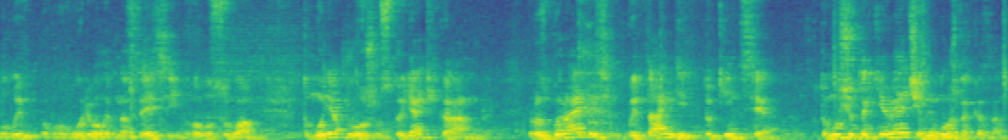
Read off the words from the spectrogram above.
були б обговорювали б на сесії, голосували. Тому я прошу, стоять камери, розбирайтесь в питанні до кінця. Тому що такі речі не можна казати.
